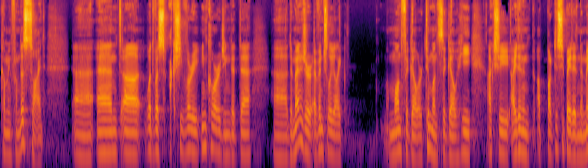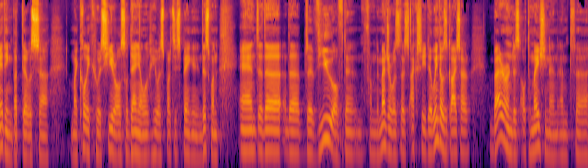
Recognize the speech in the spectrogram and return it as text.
coming from this side. Uh, and, uh, what was actually very encouraging that the, uh, the manager eventually like a month ago or two months ago, he actually, I didn't participate in the meeting, but there was, uh, my colleague who is here, also Daniel, he was participating in this one. And the, the, the view of the, from the manager was that actually the Windows guys are better in this automation and, and, uh,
